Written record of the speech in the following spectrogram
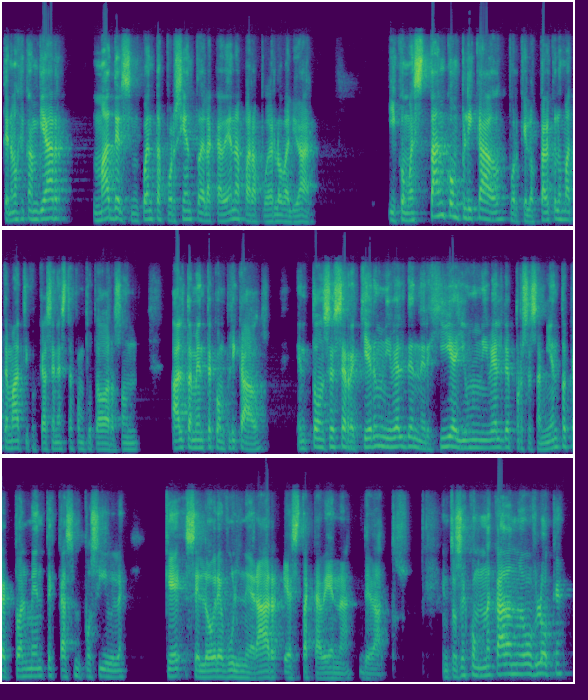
tenemos que cambiar más del 50% de la cadena para poderlo validar. Y como es tan complicado, porque los cálculos matemáticos que hacen estas computadoras son altamente complicados, entonces se requiere un nivel de energía y un nivel de procesamiento que actualmente es casi imposible que se logre vulnerar esta cadena de datos. Entonces, con cada nuevo bloque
